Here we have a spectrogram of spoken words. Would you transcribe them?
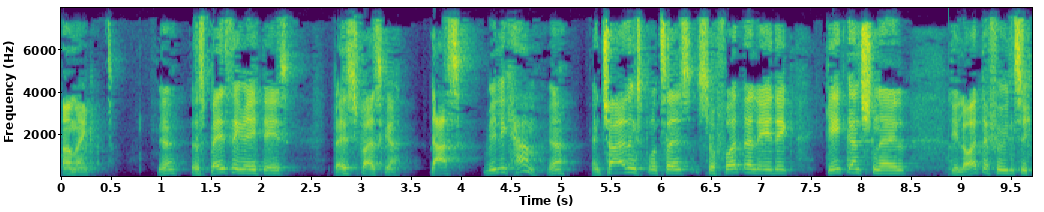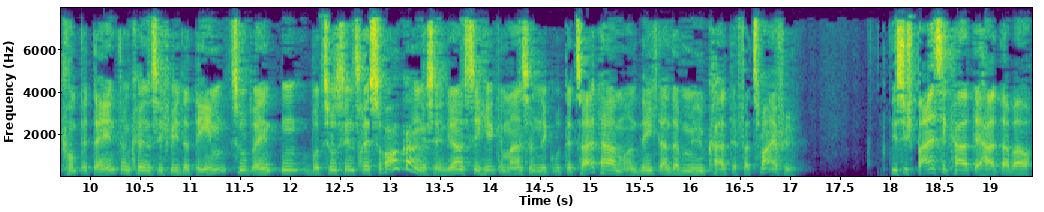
Oh mein Gott. Ja, das beste Gericht ist, beste Speisekarte das will ich haben. Ja. Entscheidungsprozess sofort erledigt, geht ganz schnell. Die Leute fühlen sich kompetent und können sich wieder dem zuwenden, wozu sie ins Restaurant gegangen sind. Ja, dass sie hier gemeinsam eine gute Zeit haben und nicht an der Menükarte verzweifeln. Diese Speisekarte hat aber auch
